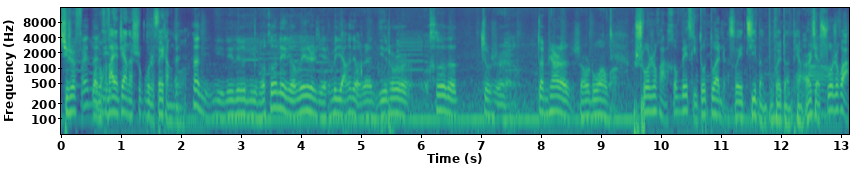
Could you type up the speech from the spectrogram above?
其实我们会发现这样的事故是非常多。那你你你你你们喝那个威士忌什么洋酒这，你都是喝的，就是断片儿的时候多吗？说实话，喝威士忌都端着，所以基本不会断片儿。而且说实话，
